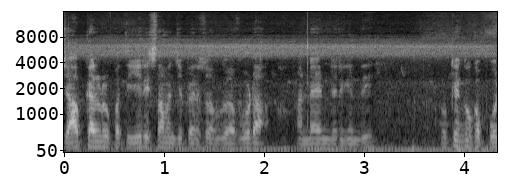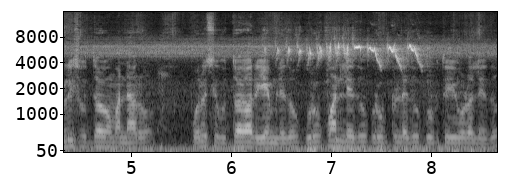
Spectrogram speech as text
జాబ్ క్యాలెండర్ ప్రతి ఇయర్ ఇస్తామని చెప్పారు సో అవి కూడా అన్యాయం జరిగింది. ముఖ్యంగా ఒక పోలీస్ ఉద్యోగం అన్నారు. పోలీసు ఉద్యోగాలు ఏం లేదు. గ్రూప్ వన్ లేదు గ్రూప్ టూ లేదు గ్రూప్ త్రీ కూడా లేదు.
